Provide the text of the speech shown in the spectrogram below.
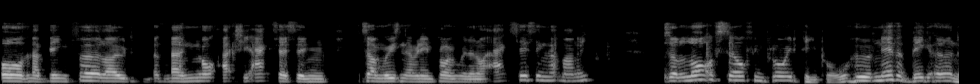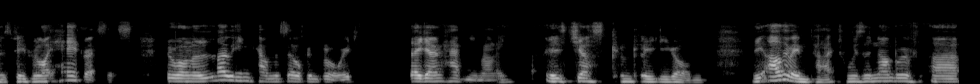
or they're being furloughed but they're not actually accessing for some reason they're in employment where they're not accessing that money there's a lot of self-employed people who have never big earners people like hairdressers who are on a low income and self-employed they don't have any money it's just completely gone the other impact was the number of uh,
